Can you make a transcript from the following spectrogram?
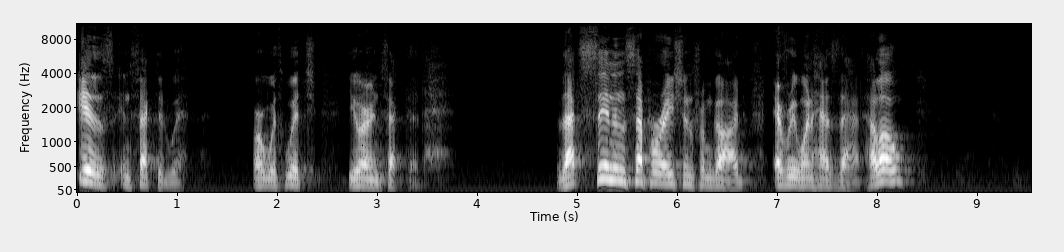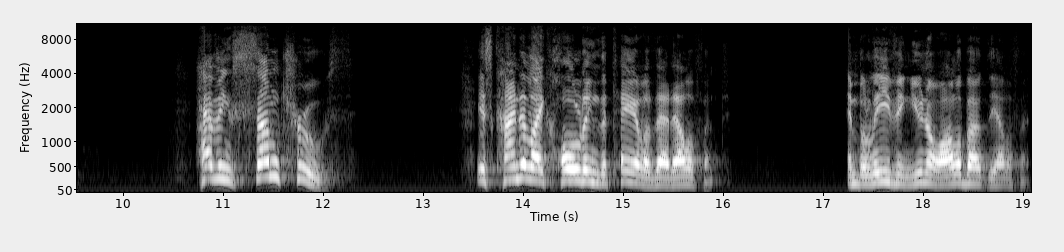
is infected with, or with which you are infected. That sin and separation from God, everyone has that. Hello? Having some truth is kind of like holding the tail of that elephant and believing you know all about the elephant.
